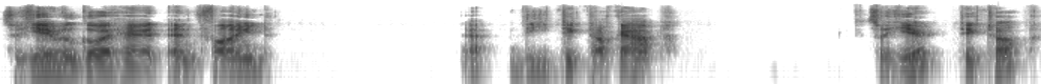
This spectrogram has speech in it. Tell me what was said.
So here we'll go ahead and find uh, the TikTok app. So here, TikTok,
